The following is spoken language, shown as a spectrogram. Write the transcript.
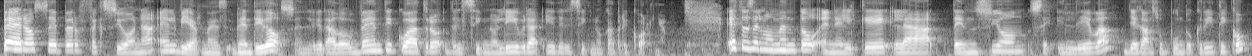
pero se perfecciona el viernes 22 en el grado 24 del signo Libra y del signo Capricornio. Este es el momento en el que la tensión se eleva, llega a su punto crítico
